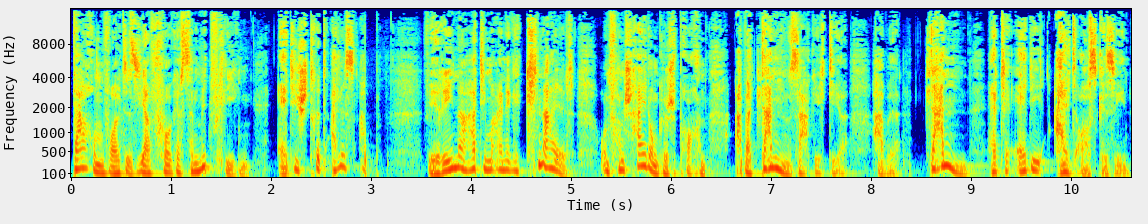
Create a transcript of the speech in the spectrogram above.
Darum wollte sie ja vorgestern mitfliegen. Eddie stritt alles ab. Verena hat ihm eine geknallt und von Scheidung gesprochen. Aber dann, sag ich dir, habe, dann hätte Eddie alt ausgesehen,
